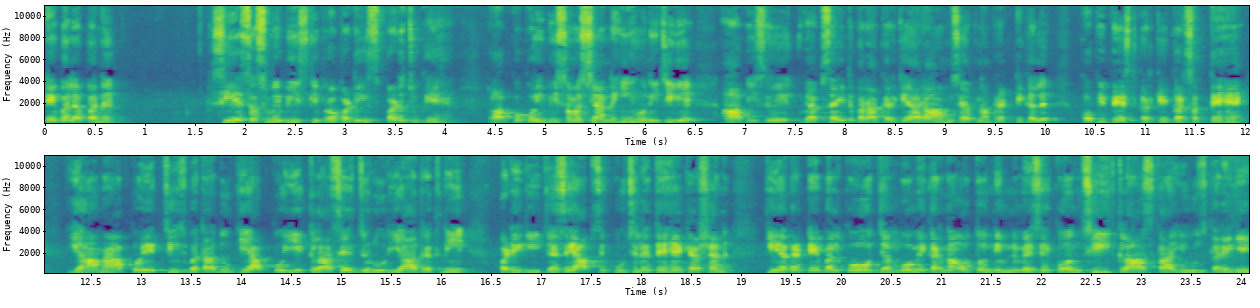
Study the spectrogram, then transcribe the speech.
टेबल अपन सी में भी इसकी प्रॉपर्टीज़ पढ़ चुके हैं। तो आपको कोई भी समस्या नहीं होनी चाहिए। आप इस वेबसाइट पर आकर के आराम से अपना प्रैक्टिकल कॉपी पेस्ट करके कर सकते हैं। यहाँ मैं आपको एक चीज़ बता दूँ कि आपको ये क्लासेस ज़रूर याद रखनी पड़ेगी। जैसे आपसे पूछ लेते हैं क्वेश्चन कि अगर टेबल को जंबो में करना हो तो निम्न में से कौन सी क्लास का यूज़ करेंगे?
